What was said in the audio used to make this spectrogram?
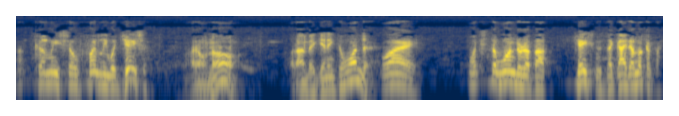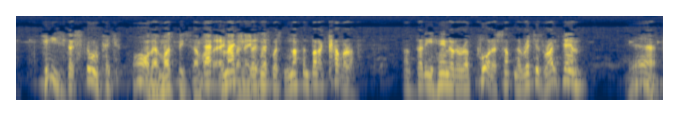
How come he's so friendly with Jason? I don't know. But I'm beginning to wonder. Why? What's the wonder about? Jason's the guy they're looking for. He's the stool pigeon. Oh, there must be some That other match explanation. business was nothing but a cover-up. I'll bet he handed a report or something to Richards right then. Yeah.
